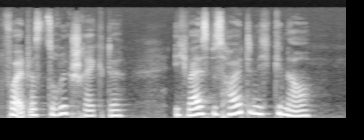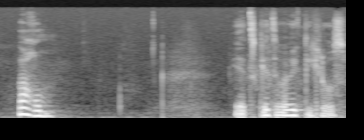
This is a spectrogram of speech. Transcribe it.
vor etwas zurückschreckte. Ich weiß bis heute nicht genau, warum. Jetzt geht's aber wirklich los.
